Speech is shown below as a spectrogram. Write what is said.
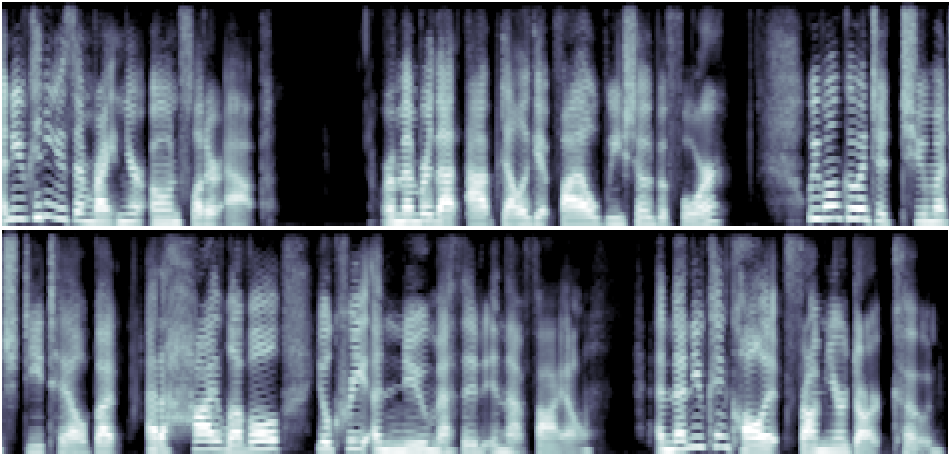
And you can use them right in your own Flutter app. Remember that app delegate file we showed before? We won't go into too much detail, but at a high level, you'll create a new method in that file. And then you can call it from your Dart code.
